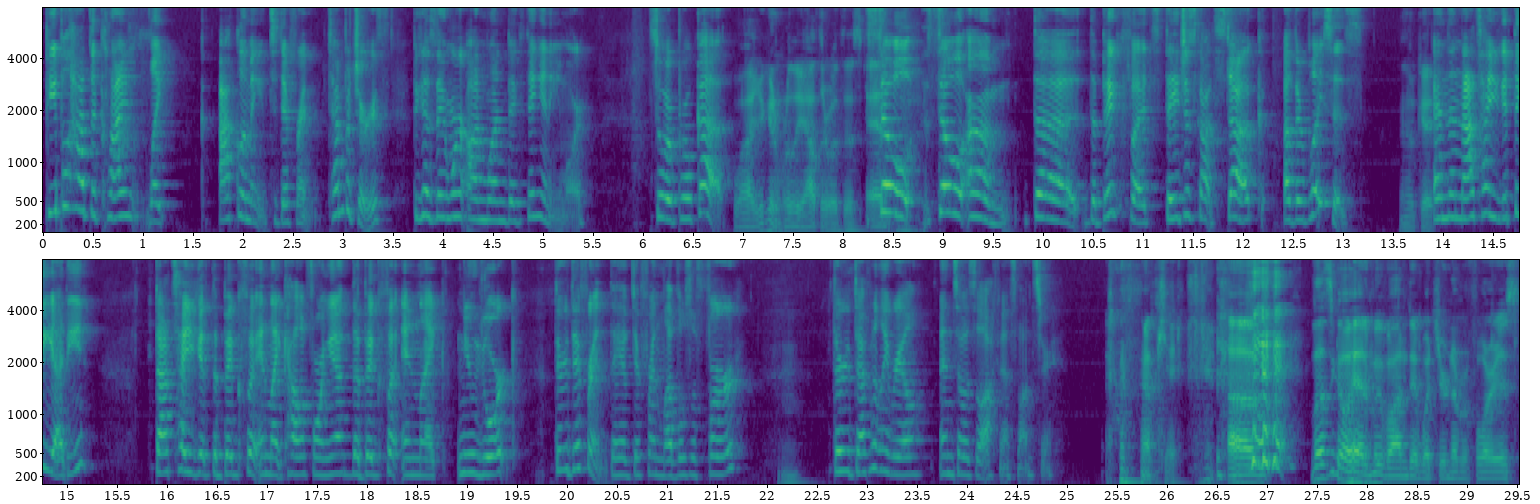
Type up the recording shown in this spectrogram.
People had to climb, like, acclimate to different temperatures because they weren't on one big thing anymore. So it broke up. wow, you're getting really out there with this. So so um the the Bigfoots they just got stuck other places. okay. And then that's how you get the Yeti. That's how you get the Bigfoot in like California, the Bigfoot in like New York. They're different. They have different levels of fur. Hmm. They're definitely real, and so is the Loch Ness monster. okay. Um, let's go ahead and move on to what your number four is.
